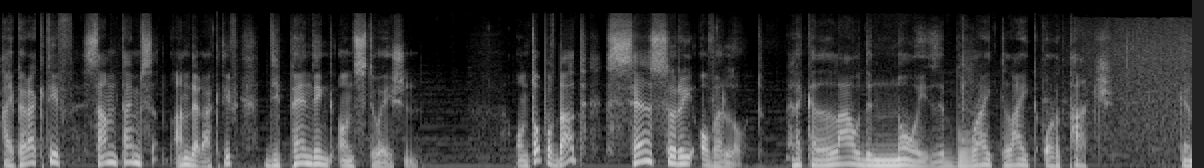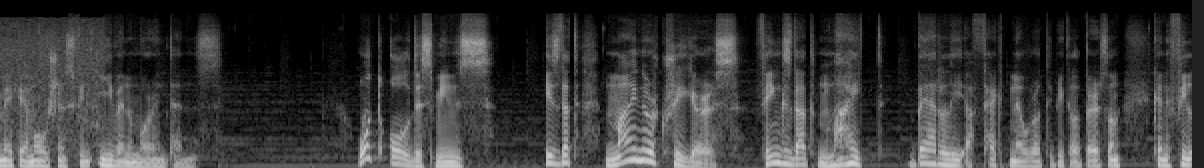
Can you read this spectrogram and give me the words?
hyperactive, sometimes underactive, depending on situation. On top of that, sensory overload like a loud noise, a bright light or touch can make emotions feel even more intense. What all this means is that minor triggers, things that might barely affect neurotypical person can feel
